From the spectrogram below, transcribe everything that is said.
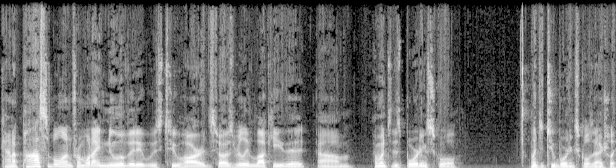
kind of possible, and from what I knew of it, it was too hard. So I was really lucky that um, I went to this boarding school. Went to two boarding schools actually,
